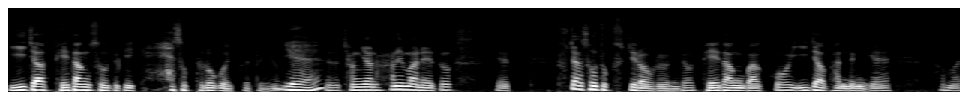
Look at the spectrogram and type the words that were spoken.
이자 배당 소득이 계속 들어오고 있거든요. 예. 그래서 작년 한 해만 해도 예, 투자 소득 수지라고 그러는데 요. 배당 받고 이자 받는 게 아마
